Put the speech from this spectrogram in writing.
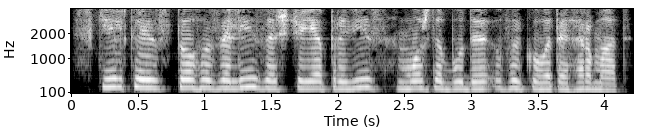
скільки з того заліза, що я привіз, можна буде викувати гармат?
